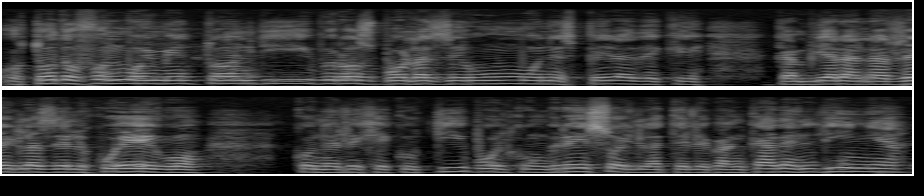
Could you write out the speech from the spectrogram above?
¿O todo fue un movimiento en libros, bolas de humo en espera de que cambiaran las reglas del juego con el Ejecutivo, el Congreso y la telebancada en línea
